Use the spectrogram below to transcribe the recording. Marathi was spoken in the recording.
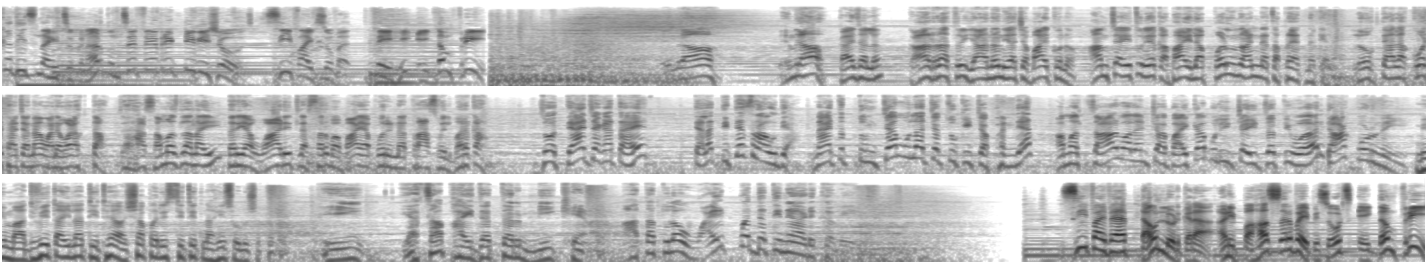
कधीच नाही चुकणार तुमचे favourite TV shows Zee five सोबत. तेही एकदम फ्री भीमराव भीमराव. काय झालं? काल रात्री यानन याच्या बायकोनं आमच्या इथून एका बाईला पळून आणण्याचा प्रयत्न केला. लोक त्याला कोठाच्या नावाने ओळखतात. जर हा समजला नाही तर या वाडीतल्या सर्व बाया पोरींना त्रास होईल बर का? जो त्या जगात आहे त्याला तिथेच राहू द्या. नाही तर तुमच्या मुलाच्या चुकीच्या फंद्यात आम्हा चाळवाल्यांच्या बायका मुलींच्या इज्जतीवर डाग पडू नये. मी माधवी ताईला तिथे अशा परिस्थितीत नाही सोडू शकत. याचा फायदा तर मी घेणार. आता तुला वाईट पद्धतीने अडकवे झी फाईव्ह ॲप डाउनलोड करा आणि पहा सर्व एपिसोड्स एकदम फ्री.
